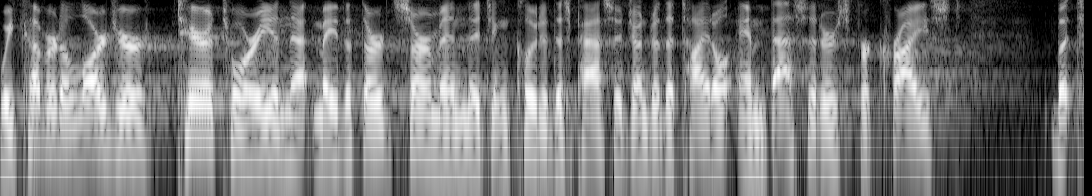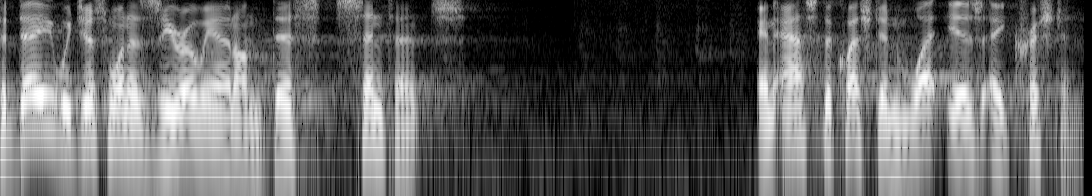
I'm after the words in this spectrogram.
We covered a larger territory in that May the 3rd sermon that included this passage under the title Ambassadors for Christ. But today we just want to zero in on this sentence and ask the question what is a Christian?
